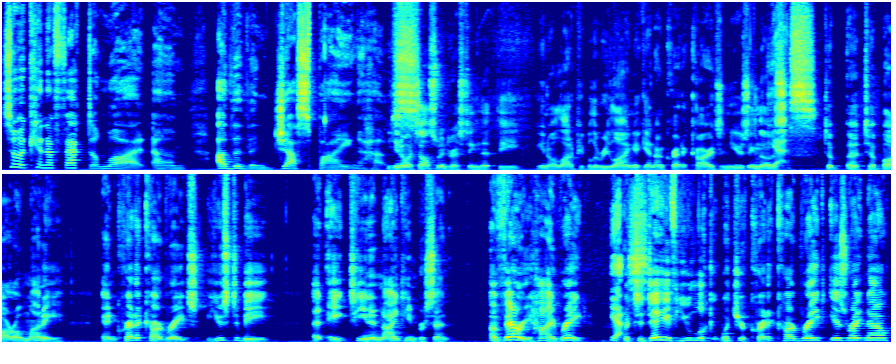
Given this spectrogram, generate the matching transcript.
So it can affect a lot um, other than just buying a house. You know, it's also interesting that the you know a lot of people are relying again on credit cards and using those Yes. to uh, to borrow money. And credit card rates used to be at 18 and 19 percent, a very high rate. Yes. But today, if you look at what your credit card rate is right now,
